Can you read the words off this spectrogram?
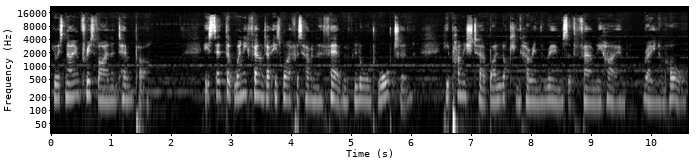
He was known for his violent temper. It's said that when he found out his wife was having an affair with Lord Wharton, he punished her by locking her in the rooms of the family home, Raynham Hall.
